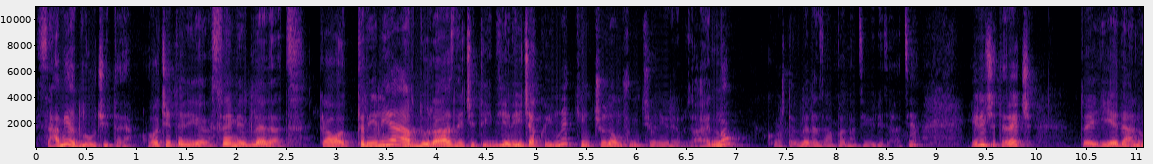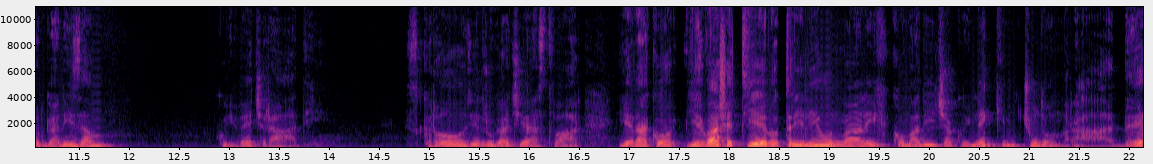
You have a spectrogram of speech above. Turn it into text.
Sami odlučite, hoćete li svemir gledat kao trilijardu različitih dijelića koji nekim čudom funkcioniraju zajedno, kao što gleda zapadna civilizacija, ili ćete reći, to je jedan organizam koji već radi. Skroz je drugačija stvar. Jer ako je vaše tijelo trilijun malih komadića koji nekim čudom rade,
